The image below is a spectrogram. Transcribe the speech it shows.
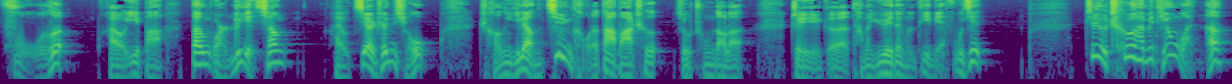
斧子，还有一把单管猎枪，还有健身球，乘一辆进口的大巴车就冲到了这个他们约定的地点附近。这个车还没停稳呢。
